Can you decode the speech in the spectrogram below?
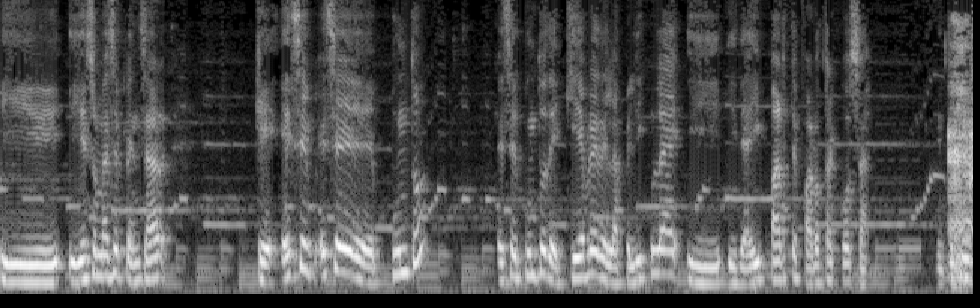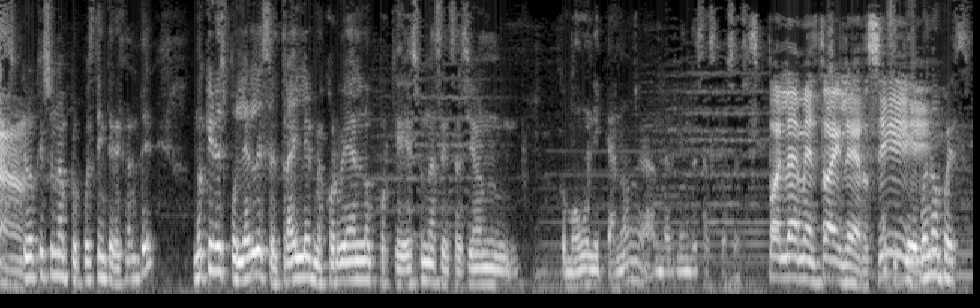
Y, y eso me hace pensar que ese, ese punto es el punto de quiebre de la película y, de ahí parte para otra cosa. Entonces creo que es una propuesta interesante. No quiero spoilerles el tráiler, mejor véanlo porque es una sensación como única, ¿no? Andar viendo esas cosas. Spoilerme el tráiler, sí. Así que, bueno, pues...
